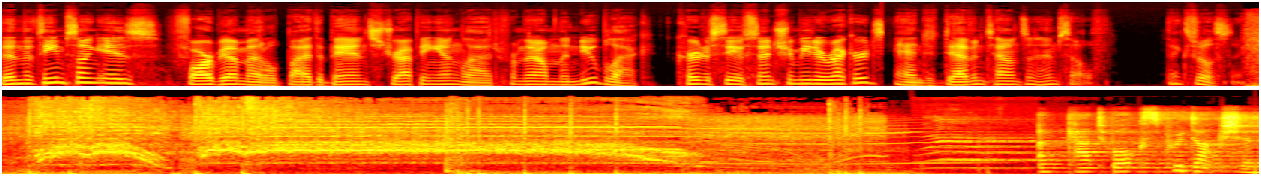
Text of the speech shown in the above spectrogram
Then the theme song is Far Beyond Metal by the band Strapping Young Lad from their album The New Black, courtesy of Century Media Records and Devin Townsend himself. Thanks for listening. A Catbox production.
